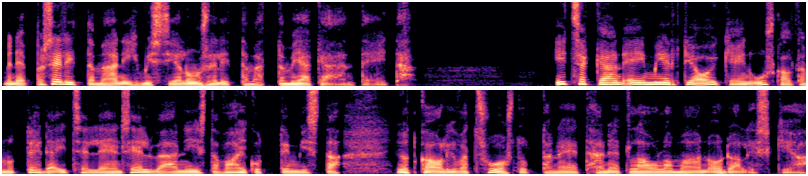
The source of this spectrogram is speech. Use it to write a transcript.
menepä selittämään ihmissielun selittämättömiä käänteitä. Itsekään ei Mirtia oikein uskaltanut tehdä itselleen selvää niistä vaikuttimista, jotka olivat suostuttaneet hänet laulamaan odaliskia.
